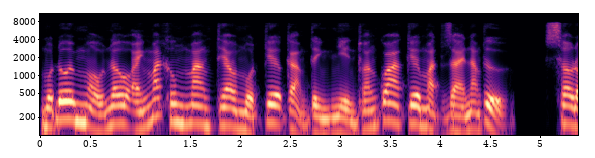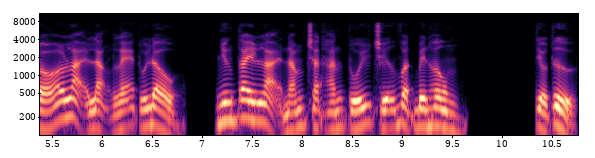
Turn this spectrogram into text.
một đôi màu nâu ánh mắt không mang theo một tia cảm tình nhìn thoáng qua kia mặt dài nam tử, sau đó lại lặng lẽ túi đầu, nhưng tay lại nắm chặt hắn túi chữ vật bên hông. Tiểu tử,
